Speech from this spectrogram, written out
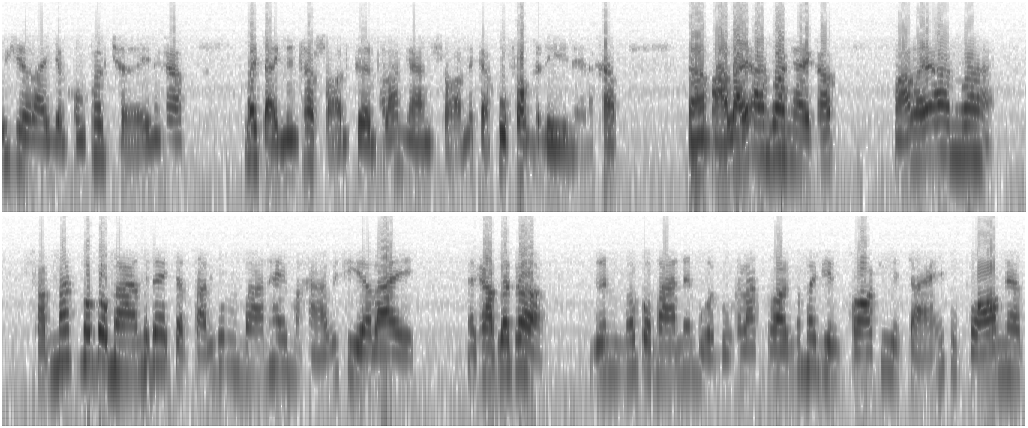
วิทยาลัยยังคงเพิกเฉยนะครับ ไม่จ่ายเงินค่าสอนเกินพลังงานสอนให้กับผู้ฟ้องคดีเนี่ยนะครับนะมหาลัยอ้างว่าไงครับมหาลัยอ้างว่าสำนักงบประมาณไม่ได้จัดสรรงบประมาณให้มหาวิทยาลัยนะครับ แล้วก็เงินงบประมาณในหมวดบุคลากรก็ไม่เพียงพอที่จะจ่ายให้ผู้ฟ้องนะครับ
